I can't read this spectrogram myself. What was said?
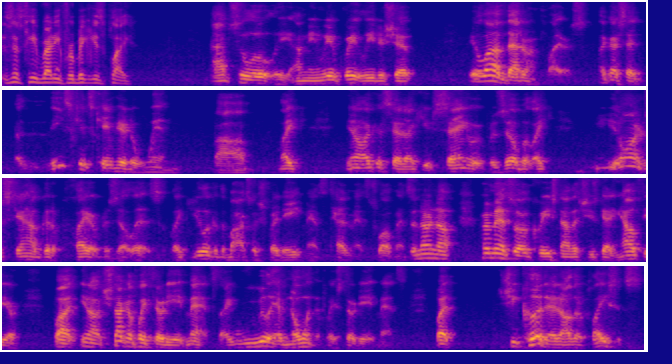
is this team ready for Big East play? Absolutely. I mean, we have great leadership. We have a lot of veteran players. Like I said, uh, these kids came here to win, Bob. Like, you know, like I said, I keep saying it with Brazil, but like, you don't understand how good a player Brazil is. Like, you look at the box she played eight minutes, 10 minutes, 12 minutes. And her, no, her minutes will increase now that she's getting healthier. But, you know, she's not going to play 38 minutes. Like, we really have no one that plays 38 minutes. But she could at other places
